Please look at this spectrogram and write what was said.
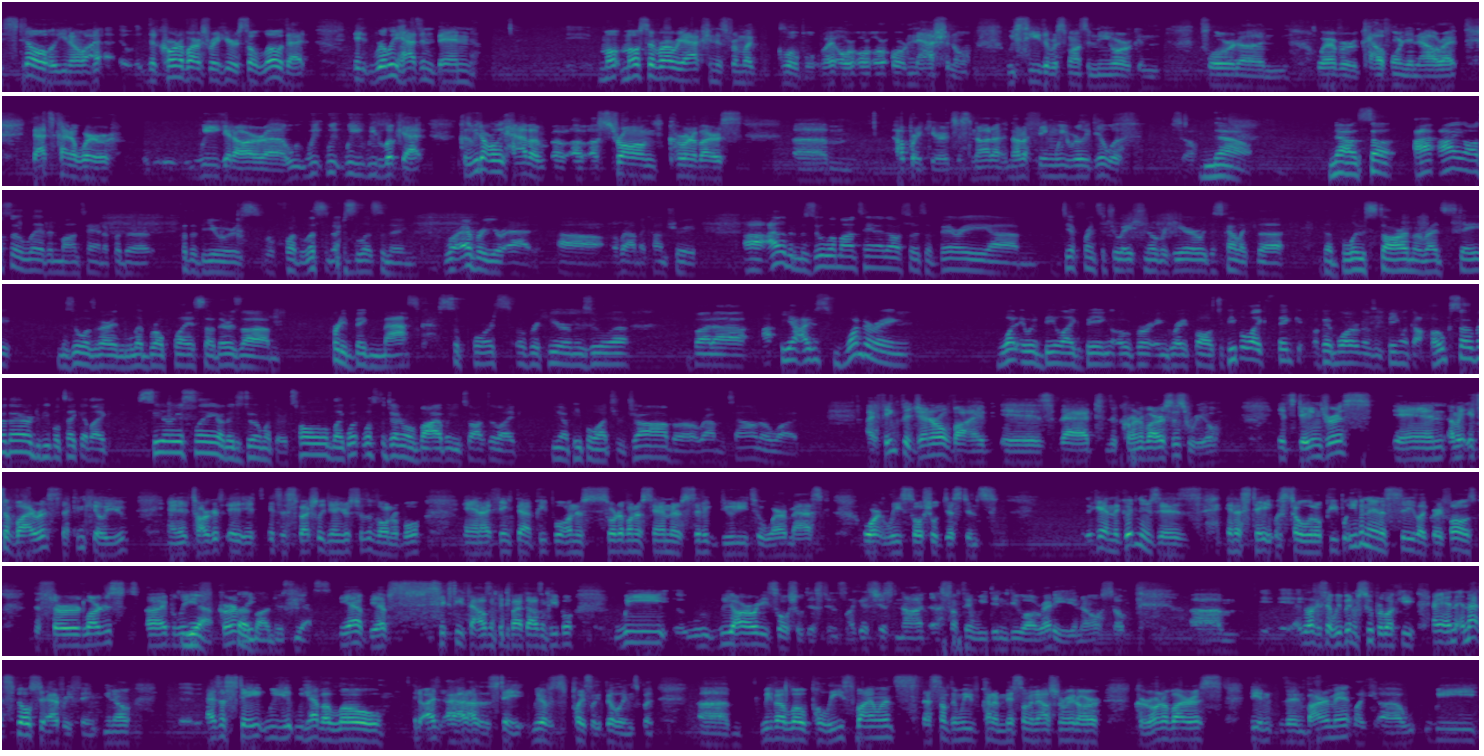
still, you know, the coronavirus right here is so low that it really hasn't been. Mo- most of our reaction is from like global, right, or, or, or, national. We see the response in New York and Florida and wherever, California now, right? That's kind of where we get our uh, we, we, we, we look at because we don't really have a, a, a strong coronavirus um, outbreak here. It's just not a not a thing we really deal with. So no, no, so I, I also live in Montana for the for the viewers, for the listeners listening, wherever you're at uh, around the country. Uh, I live in Missoula, Montana, though, so it's a very um, different situation over here. This is kind of like the the blue star in the red state. Missoula is a very liberal place, so there's um, pretty big mask supports over here in Missoula. But uh, yeah, I'm just wondering what it would be like being over in Great Falls. Do people like think of it more as like being like a hoax over there? Do people take it like seriously? Are they just doing what they're told? Like, what, what's the general vibe when you talk to like you know people at your job or around the town or what? I think the general vibe is that the coronavirus is real. It's dangerous and I mean it's a virus that can kill you, and it targets it, it's especially dangerous to the vulnerable. And I think that people under, sort of understand their civic duty to wear a mask or at least social distance. Again, the good news is in a state with so little people, even in a city like Great Falls, the third largest, uh, I believe, yeah, currently, third largest, yes, yeah, we have 60,000, 55,000 people. We we are already social distance. Like it's just not uh, something we didn't do already, you know. So. Um, like I said, we've been super lucky, and and that spills to everything. You know, as a state, we we have a low. You know, out of the state, we have a place like Billings, but um, we've had low police violence. That's something we've kind of missed on the national radar. Coronavirus, the the environment, like uh, we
